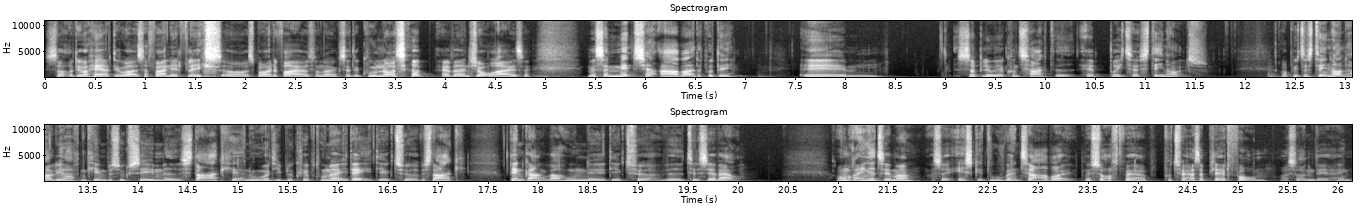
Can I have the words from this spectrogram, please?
Så, og det var her, det var altså før Netflix og Spotify og sådan noget, så det kunne også have, have været en sjov rejse. Mm. Men så mens jeg arbejdede på det, øh, så blev jeg kontaktet af Britta Stenholz. Og Britta Stenholz har jo lige haft en kæmpe succes med Stark her nu, hvor de blev købt. Hun er i dag direktør ved Stark. Dengang var hun øh, direktør ved TDC Erhverv. Og hun ringede til mig og sagde, Eske, du er vant til at arbejde med software på tværs af platform og sådan der, ikke?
